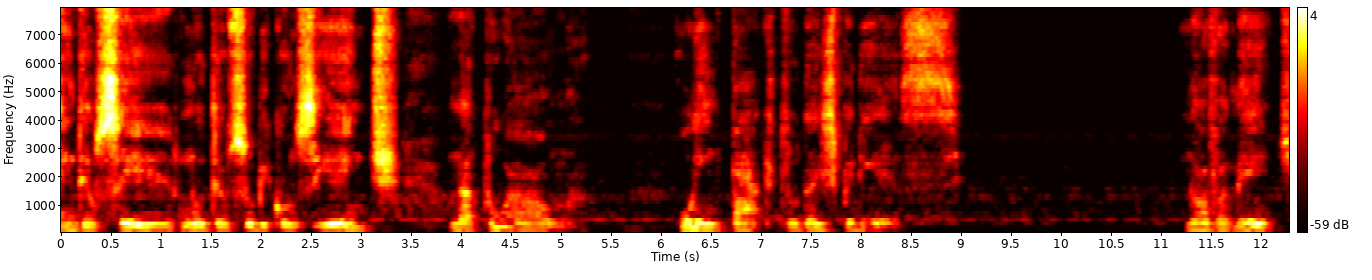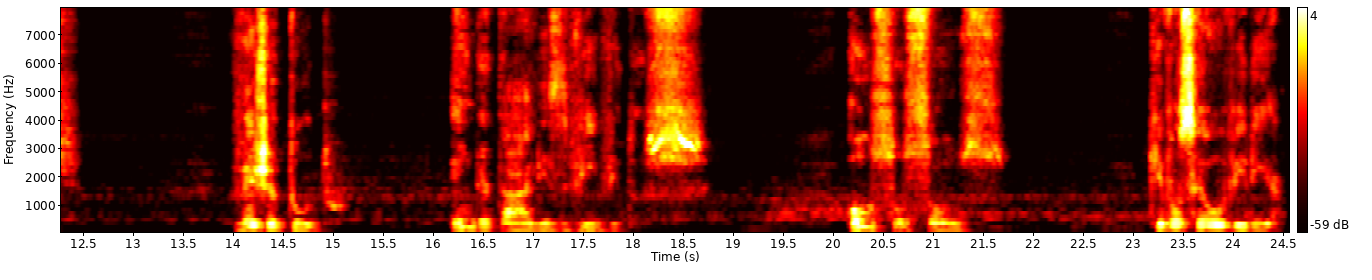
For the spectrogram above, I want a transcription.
em teu ser, no teu subconsciente, na tua alma, o impacto da experiência. Novamente, veja tudo em detalhes vívidos. Ouça os sons que você ouviria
